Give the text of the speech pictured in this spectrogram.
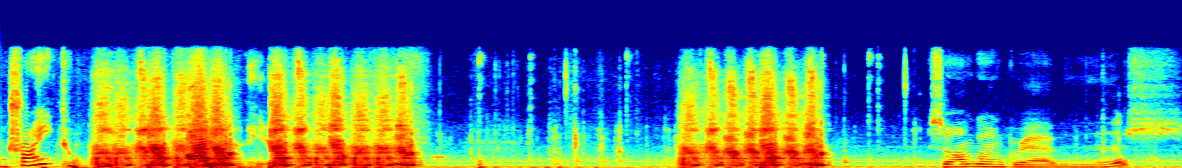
I'm trying to iron here. So I'm going to grab this.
